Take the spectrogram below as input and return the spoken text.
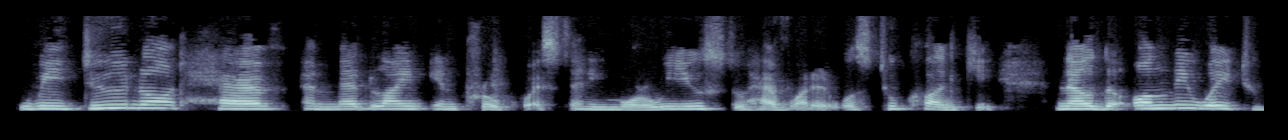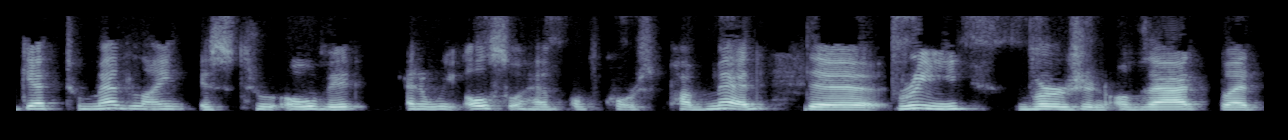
We do not have a Medline in ProQuest anymore. We used to have one, it was too clunky. Now, the only way to get to Medline is through Ovid and we also have, of course, PubMed, the free version of that, but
